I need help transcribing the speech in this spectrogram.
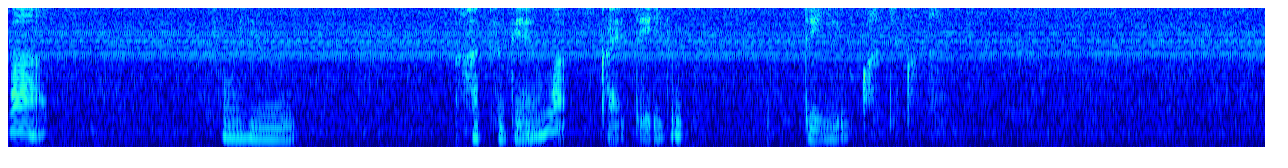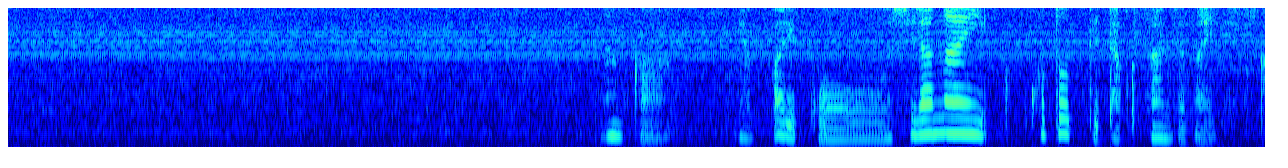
はそういう発言は控えているっていう感じかな。んかやっぱりこう知らないことってたくさんじゃないですか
